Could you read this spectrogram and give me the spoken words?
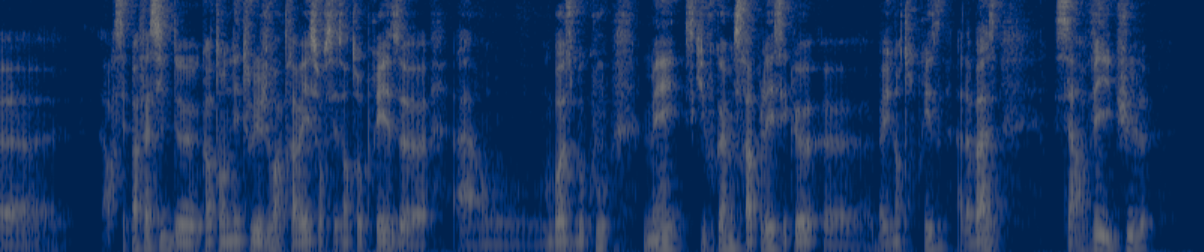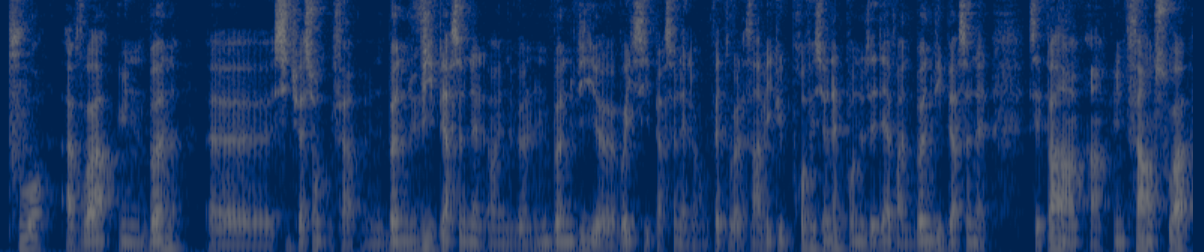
euh, alors c'est pas facile de quand on est tous les jours à travailler sur ces entreprises, on, bosse beaucoup, mais ce qu'il faut quand même se rappeler, c'est que bah, une entreprise à la base, c'est un véhicule pour avoir une bonne euh, situation, enfin une bonne vie personnelle, une, bonne vie, euh, oui, si personnelle. En fait, voilà, c'est un véhicule professionnel pour nous aider à avoir une bonne vie personnelle. C'est pas une fin en soi,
